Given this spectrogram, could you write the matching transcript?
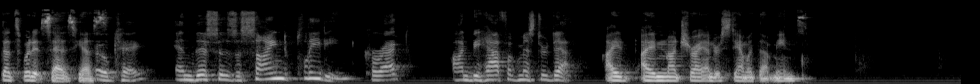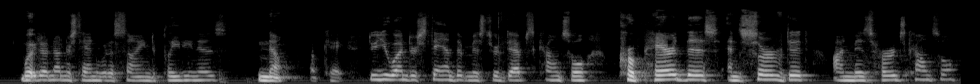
That's what it says, yes. Okay. And this is a signed pleading, correct? On behalf of Mr. Depp. I, I'm not sure I understand what that means. You don't understand what a signed pleading is? No. Okay. Do you understand that Mr. Depp's counsel prepared this and served it on Ms. Heard's counsel?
